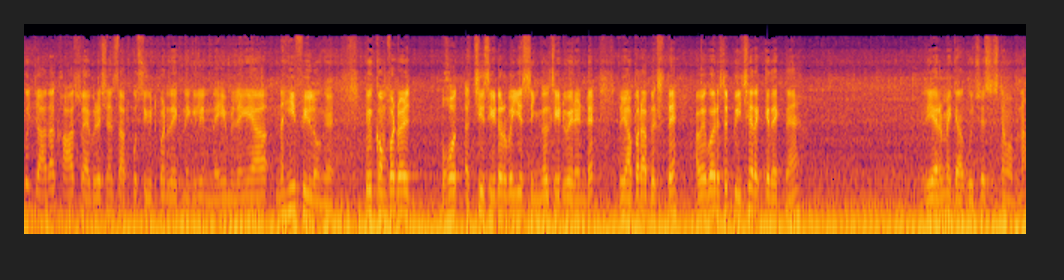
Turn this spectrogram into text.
कुछ ज़्यादा खास वाइब्रेशन आपको सीट पर देखने के लिए नहीं मिलेंगे या नहीं फील होंगे, क्योंकि कंफर्ट बहुत अच्छी सीट और भाई ये सिंगल सीट वेरिएंट है। तो यहाँ पर आप देख सकते हैं। अब एक बार इसे पीछे रख के देखते हैं। रियर में क्या कुछ है सिस्टम अपना?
